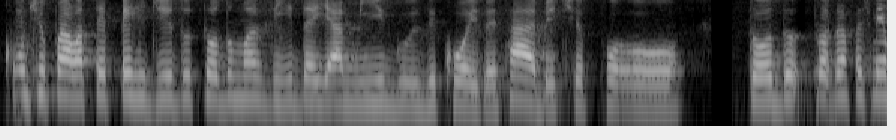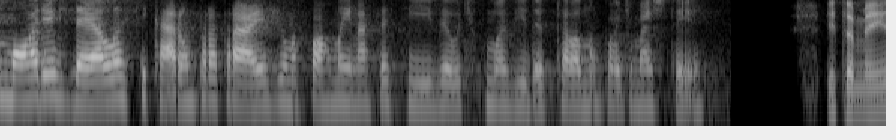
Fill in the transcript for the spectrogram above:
com tipo, ela ter perdido toda uma vida e amigos e coisas, sabe? Tipo, todo, todas essas memórias dela ficaram para trás de uma forma inacessível, tipo, uma vida que ela não pode mais ter. E também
